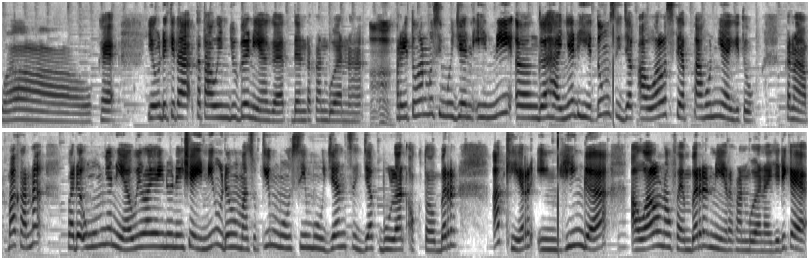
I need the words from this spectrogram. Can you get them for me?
Wow, kayak ya udah kita ketahuin juga nih ya Gat dan rekan Buana. Mm-mm. Perhitungan musim hujan ini eh, nggak hanya dihitung sejak awal setiap tahunnya gitu. Kenapa? Karena pada umumnya nih ya wilayah Indonesia ini udah memasuki musim hujan sejak bulan Oktober akhir ing- hingga awal November nih rekan Buana. Jadi kayak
